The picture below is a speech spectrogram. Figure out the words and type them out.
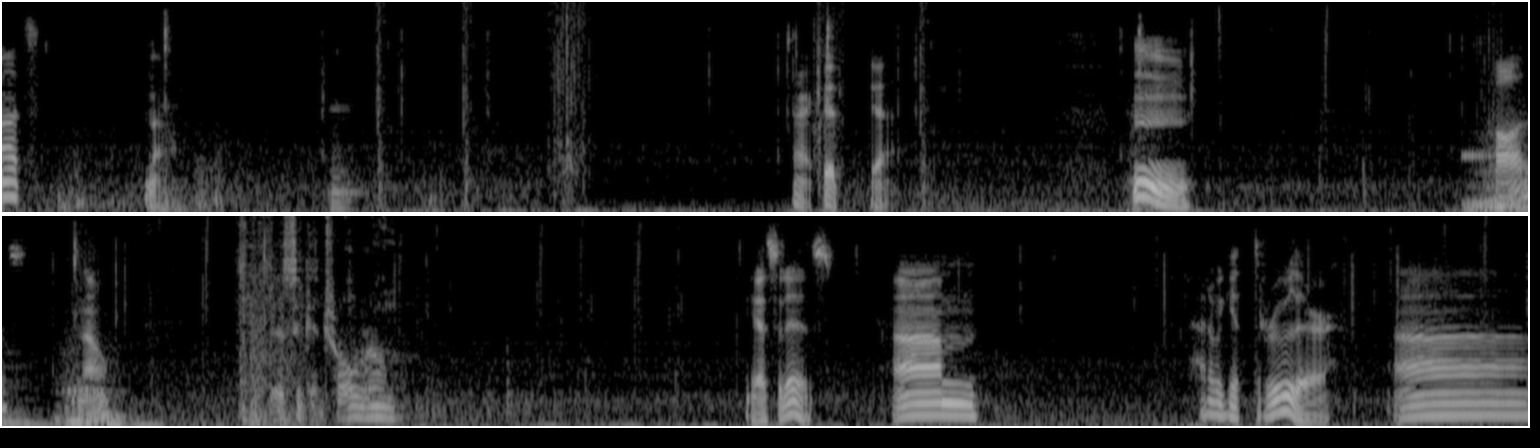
What? No. Alright, good. Yeah. Hmm. Pause? No. Is this a control room? Yes, it is. Um... How do we get through there? Uh...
